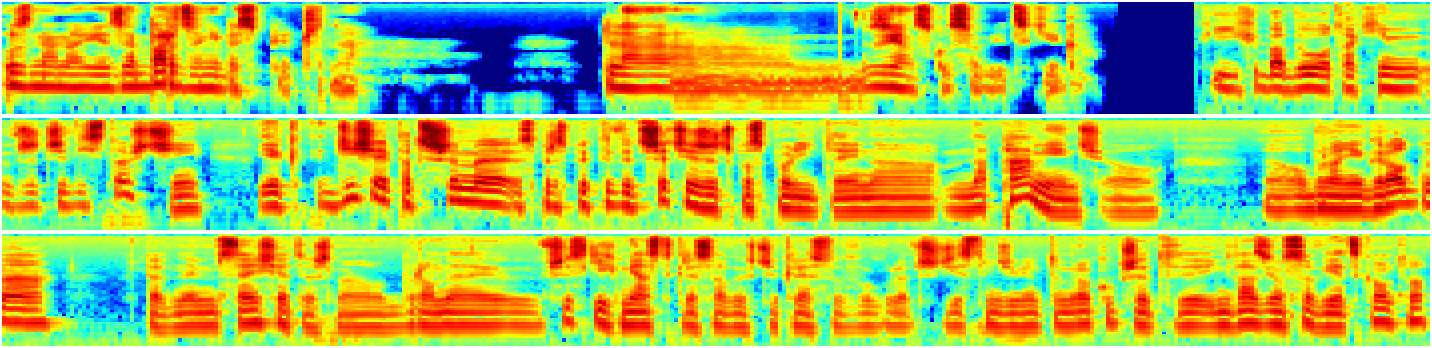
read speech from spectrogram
Uznano je za bardzo niebezpieczne dla Związku Sowieckiego. I chyba było takim w rzeczywistości. Jak dzisiaj patrzymy z perspektywy III Rzeczpospolitej na, na pamięć o, obronie Grodna, w pewnym sensie też na obronę wszystkich miast kresowych czy kresów w ogóle w 1939 roku przed inwazją sowiecką, to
